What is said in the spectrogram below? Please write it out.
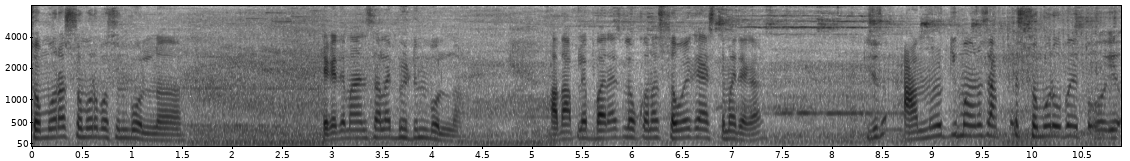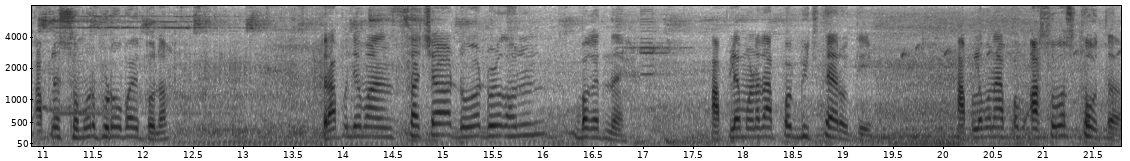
समोरासमोर बसून बोलणं. एखाद्या माणसाला भेटून बोलणं. आता आपल्या बऱ्याच लोकांना सवय काय असते माहिती आहे का? की जसं अनोळखी माणूस आपल्यासमोर उभा येतो आपल्यासमोर पुढं उभा येतो ना तर आपण त्या माणसाच्या डोळ्यात डोळं घालून बघत नाही. आपल्या मनात आपोआप भीती तयार होते. आपलं मन आपोआप अस्वस्थ होतं.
